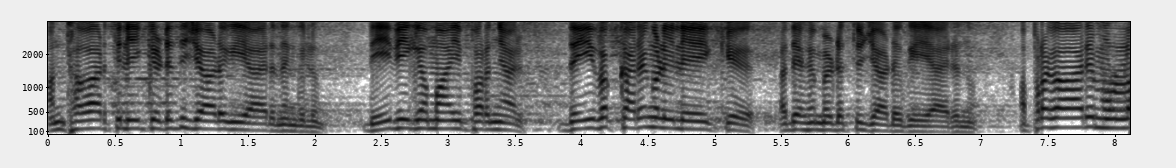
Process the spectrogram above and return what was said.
അന്ധകാരത്തിലേക്ക് എടുത്തു ചാടുകയായിരുന്നെങ്കിലും ദൈവികമായി പറഞ്ഞാൽ ദൈവക്കരങ്ങളിലേക്ക് അദ്ദേഹം എടുത്തു ചാടുകയായിരുന്നു. അപ്രകാരമുള്ള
